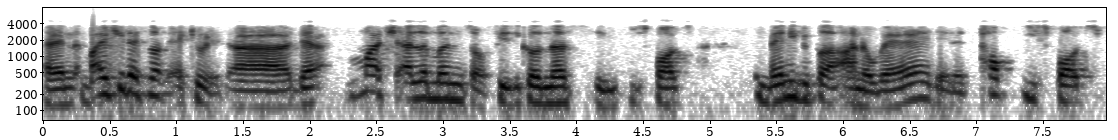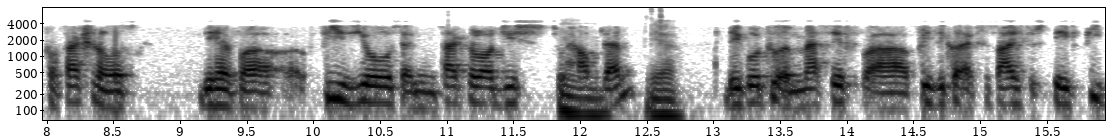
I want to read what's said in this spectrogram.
And but actually that's not accurate. Uh, there are much elements of physicalness in esports. Many people are unaware that the top esports professionals, they have uh, physios and psychologists to help them. Yeah. They go through a massive uh, physical exercise to stay fit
